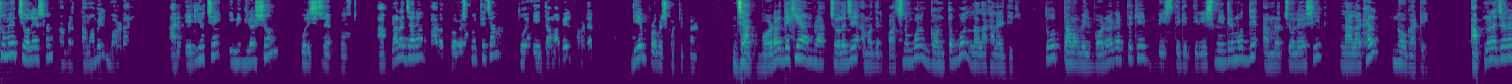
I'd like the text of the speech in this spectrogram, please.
সময়ে চলে আসলাম আমরা তামাবিল বর্ডারে আর এটি হচ্ছে ইমিগ্রেশন পুলিশ চেকপোস্ট আপনারা যারা ভারত প্রবেশ করতে চান, তো এই তামাবিল বর্ডার দিয়ে প্রবেশ করতে পারেন। যাক বর্ডার দেখে আমরা চলে যাই আমাদের পাঁচ নম্বর গন্তব্য লালাখালার দিকে। তো তামাবিল বর্ডার ঘাট থেকে বিশ থেকে তিরিশ মিনিটের মধ্যে আমরা চলে আসি লালাখাল নৌঘাটে। আপনারা যারা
